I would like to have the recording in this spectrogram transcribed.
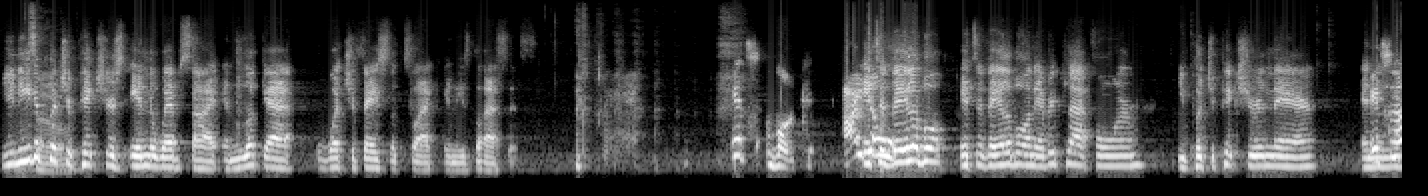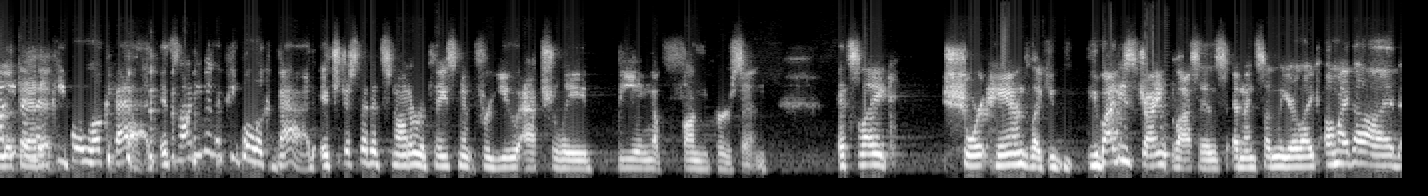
You need to put your pictures in the website and look at what your face looks like in these glasses. It's look, I It's don't. available. It's available on every platform. You put your picture in there, and it's then you not even at that it. people look bad. it's not even that people look bad. It's just that it's not a replacement for you actually being a fun person. It's like shorthand. Like you, you buy these giant glasses, and then suddenly you're like, "Oh my god,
